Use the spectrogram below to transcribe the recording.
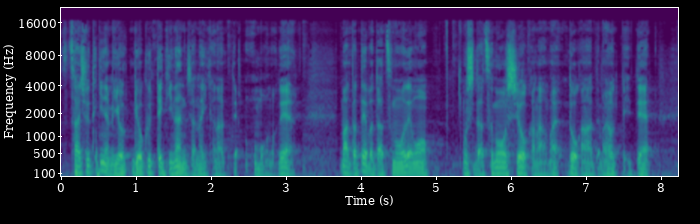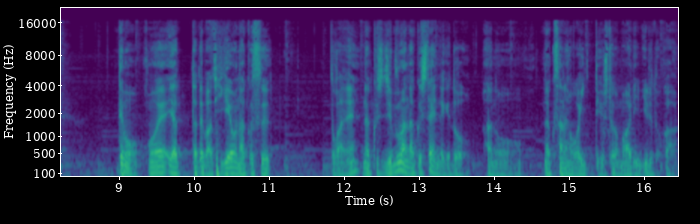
最終的には魅力的なんじゃないかなって思うので、まあ、例えば脱毛でももし脱毛しようかなどうかなって迷っていてでもこれや例えばひげをなくすとかねなくし自分はなくしたいんだけどあのなくさない方がいいっていう人が周りにいるとか、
